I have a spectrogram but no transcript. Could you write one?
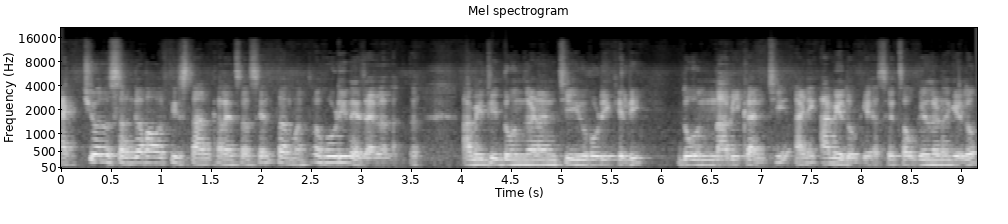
ॲक्च्युअल संगमावरती स्नान करायचं असेल तर मात्र होडीने जायला लागतं. आम्ही ती दोन जणांची होडी केली दोन नाविकांची आणि आम्ही दोघे असे चौघे जण गेलो.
